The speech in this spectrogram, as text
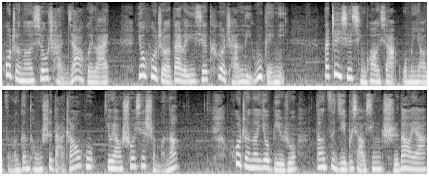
或者呢休产假回来，又或者带了一些特产礼物给你，那这些情况下我们要怎么跟同事打招呼，又要说些什么呢？或者呢，又比如当自己不小心迟到呀，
